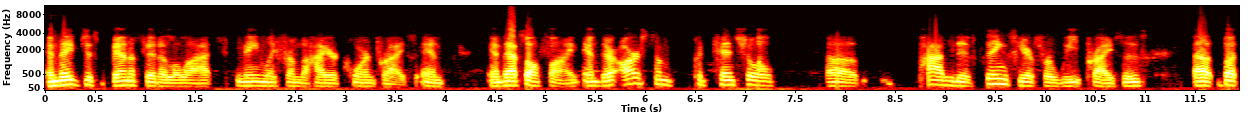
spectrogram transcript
and they've just benefited a lot, mainly from the higher corn price, and and that's all fine. And there are some potential uh, positive things here for wheat prices, uh, but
